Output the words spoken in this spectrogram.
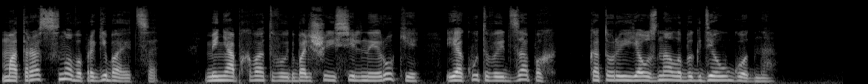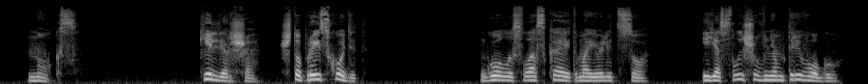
Матрас снова прогибается. Меня обхватывают большие сильные руки и окутывает запах, который я узнала бы где угодно. Нокс. «Киллерша, что происходит?» Голос ласкает мое лицо, и я слышу в нем тревогу.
